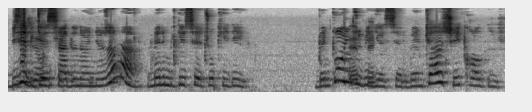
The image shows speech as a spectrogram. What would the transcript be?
Biz de Bilgisayar bilgisayardan oynuyoruz ama benim bilgisayar çok iyi değil. Benimki oyuncu Evet. bilgisayarı. Benimki her şeyi kaldırır.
